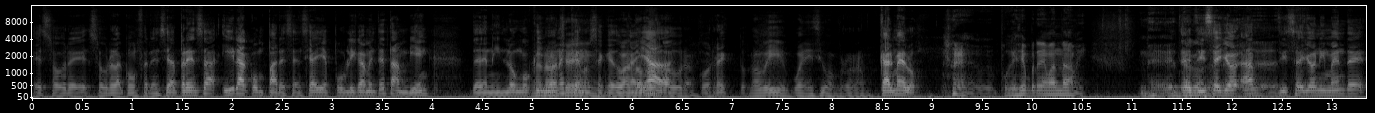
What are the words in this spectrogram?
eh, sobre, sobre la conferencia de prensa y la comparecencia ayer públicamente también de Denis Longo Quiñones, que no se quedó callada. Correcto. Lo vi, buenísimo programa. Carmelo, Porque siempre me manda a mí. Eh, eh, dice, yo, ah, dice Johnny Méndez,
